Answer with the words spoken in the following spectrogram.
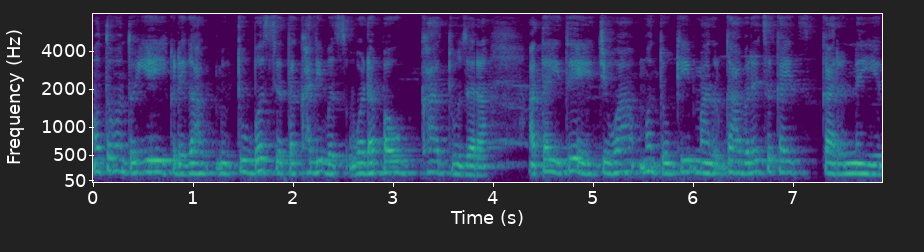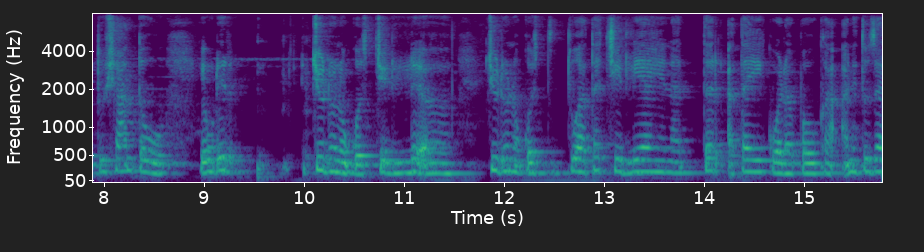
मग तो म्हणतो ये इकडे घा तू बस आता खाली बस. वडापाव खा तू जरा. आता इथे जीवा म्हणतो की मला घाबरायचं काहीच कारण नाही आहे तू शांत हो. एवढे चिडू नकोस चिडले चिडू नकोस. तू आता चिडली आहे ना तर आता एक वडापाव खा आणि तुझा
